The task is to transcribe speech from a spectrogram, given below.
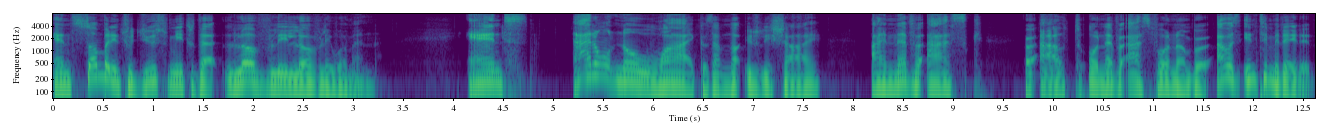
and somebody introduced me to that lovely, lovely woman. And I don't know why, because I'm not usually shy. I never ask her out or never ask for a number. I was intimidated.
